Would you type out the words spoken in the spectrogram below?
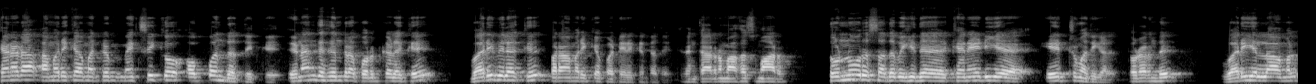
கனடா அமெரிக்கா மற்றும் மெக்சிகோ ஒப்பந்தத்திற்கு இணங்குகின்ற பொருட்களுக்கு வரி விலக்கு பராமரிக்கப்பட்டிருக்கின்றது. இதன் காரணமாக சுமார் தொண்ணூறு சதவிகித கனேடிய ஏற்றுமதிகள் தொடர்ந்து வரி இல்லாமல்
